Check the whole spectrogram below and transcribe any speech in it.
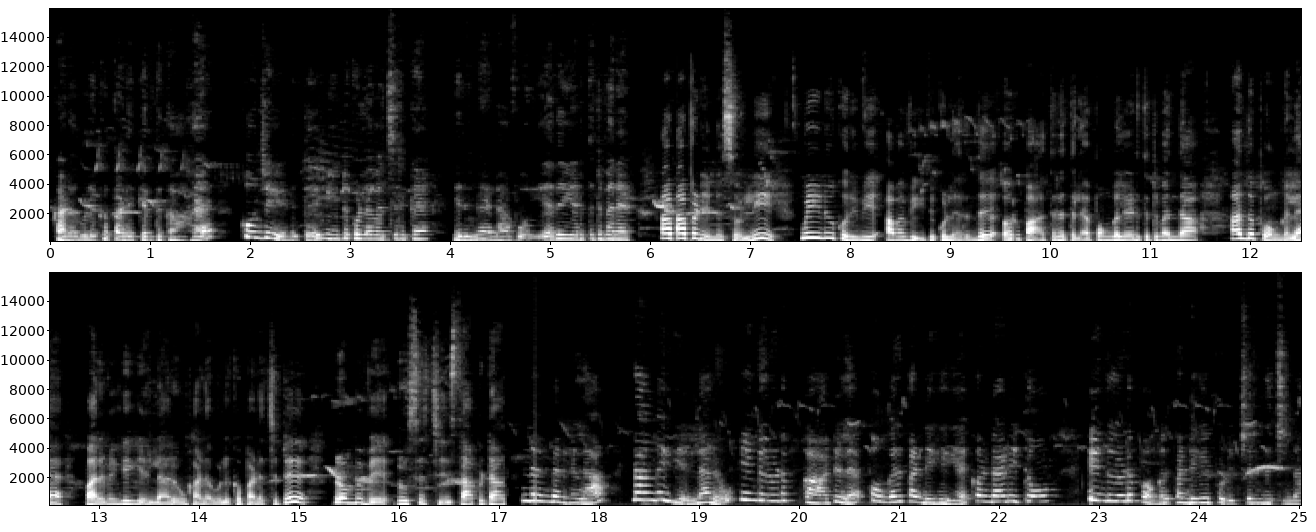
கடவுளுக்கு படைக்கிறதுக்காக கொஞ்சம் எடுத்து வீட்டுக்குள்ள வச்சிருக்கேன். இருங்க நான் போய் அதை எடுத்துட்டு வரேன். அப்- அப்படின்னு சொல்லி மீனு குருவி அவ வீட்டுக்குள்ள இருந்து ஒரு பாத்திரத்துல பொங்கல் எடுத்துட்டு வந்தா. அந்த பொங்கலை பறவைங்க எல்லாரும் கடவுளுக்கு படைச்சிட்டு ரொம்பவே ருசிச்சு சாப்பிட்டாங்க. நண்பர்களா நாங்க எல்லாரும் எங்களோட காட்டுல பொங்கல் பண்டிகையை கொண்டாடிட்டோம். எங்களோட பொங்கல் பண்டிகை பிடிச்சிருந்துச்சுன்னா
